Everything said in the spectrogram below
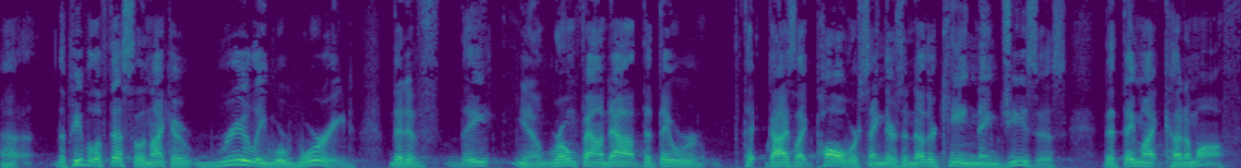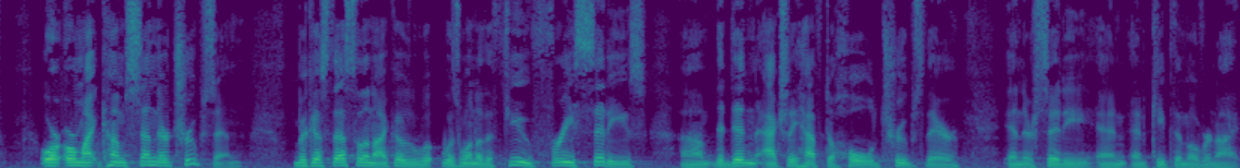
uh, the people of Thessalonica really were worried that if they, you know, Rome found out that they were, guys like Paul were saying there's another king named Jesus, that they might cut him off or, or might come send their troops in. Because Thessalonica was one of the few free cities um, that didn't actually have to hold troops there in their city and, and keep them overnight.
